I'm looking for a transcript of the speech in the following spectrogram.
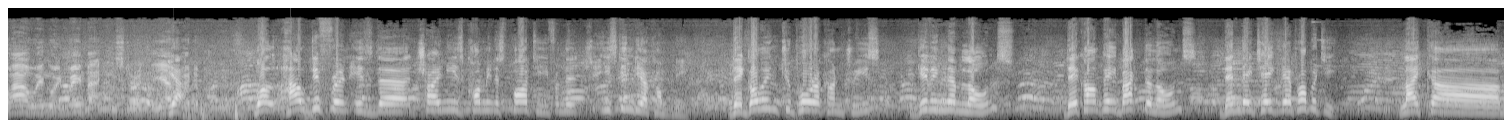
Wow, we're going way back historically. Yeah. yeah. Well, how different is the Chinese Communist Party from the East India Company? They're going to poorer countries, giving them loans. They can't pay back the loans. Then they take their property. Like um,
